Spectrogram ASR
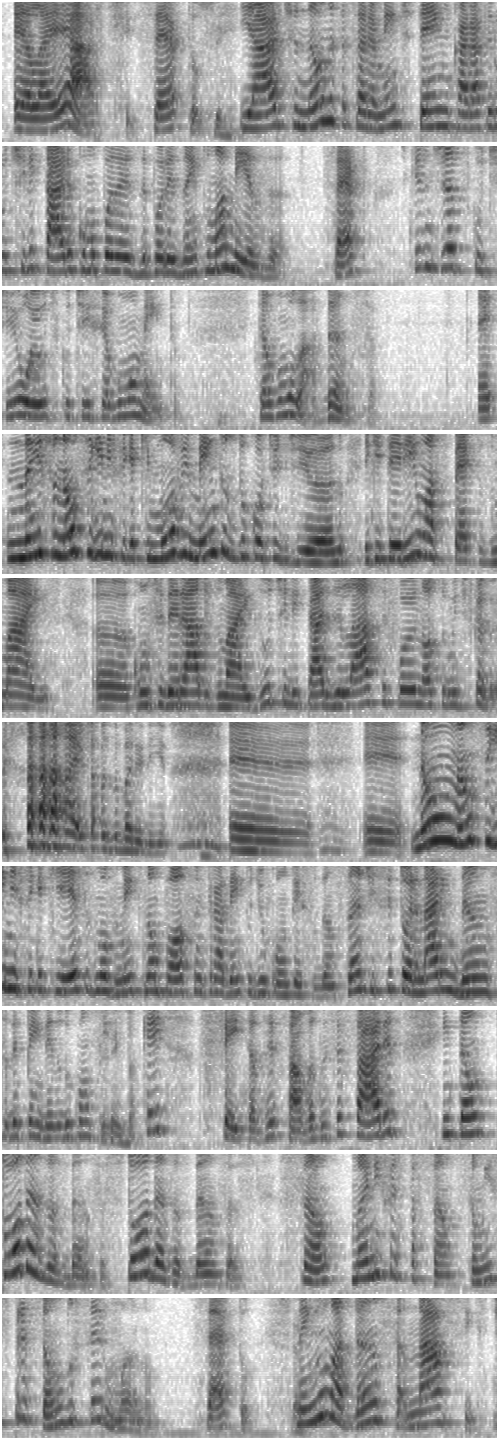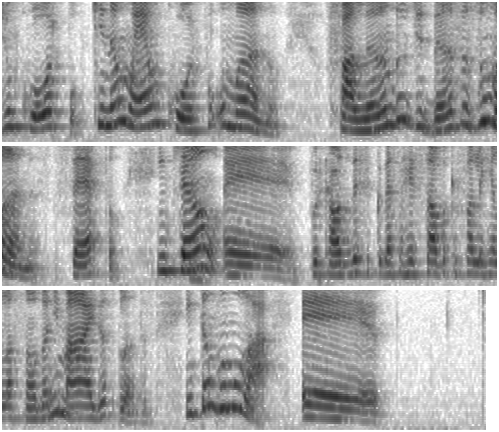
ela é arte, certo? Sim. E a arte não necessariamente tem um caráter utilitário, como por, por exemplo uma mesa, certo? Acho que a gente já discutiu, ou eu discuti isso em algum momento. Então vamos lá, dança. É, isso não significa que movimentos do cotidiano e que teriam aspectos mais ah, considerados mais utilitários, e lá se foi o nosso modificador. Ele tá fazendo barulhinho. É, é, não, não significa que esses movimentos não possam entrar dentro de um contexto dançante e se tornarem dança, dependendo do contexto, Sim. ok? Feitas as ressalvas necessárias, então todas as danças, todas as danças são manifestação, são expressão do ser humano, certo? Certo. Nenhuma dança nasce de um corpo que não é um corpo humano. Falando de danças humanas, certo? Então, é, por causa desse, dessa ressalva que eu falei em relação aos animais e às plantas. Então, vamos lá. É,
